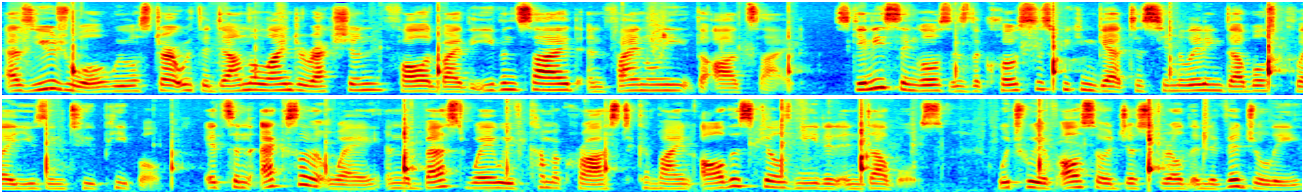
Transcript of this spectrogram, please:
As usual, we will start with the down the line direction, followed by the even side, and finally the odd side. Skinny singles is the closest we can get to simulating doubles play using two people. It's an excellent way and the best way we've come across to combine all the skills needed in doubles, which we have also just drilled individually,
